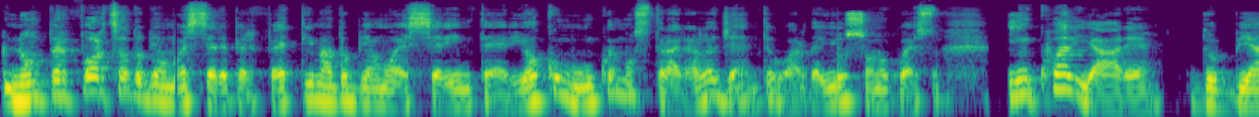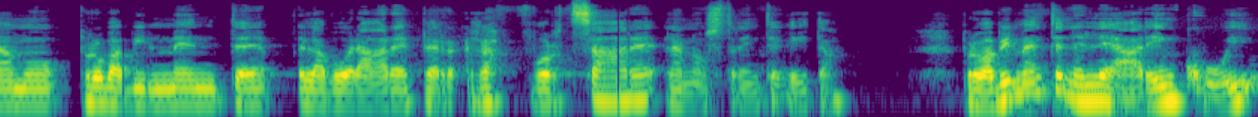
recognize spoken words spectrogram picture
non per forza dobbiamo essere perfetti, ma dobbiamo essere interi o comunque mostrare alla gente, guarda, io sono questo. In quali aree dobbiamo probabilmente lavorare per rafforzare la nostra integrità? Probabilmente nelle aree in cui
